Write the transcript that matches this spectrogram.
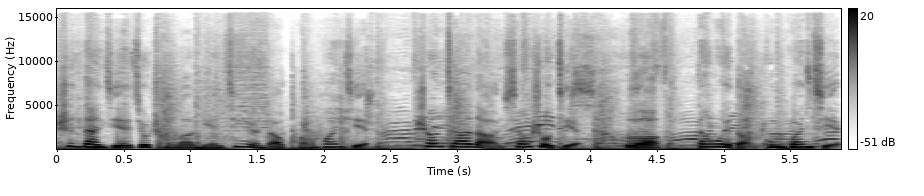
圣诞节就成了年轻人的狂欢节、商家的销售节和单位的公关节。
